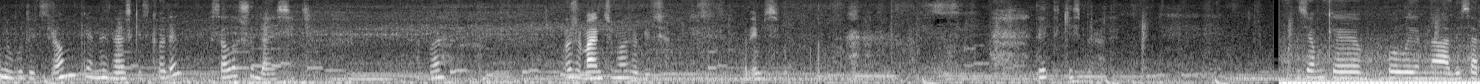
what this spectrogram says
Сьогодні будуть зйомки, не знаю скільки годин. Писала, що 10. Але може менше, може більше. Подивимось. Та й такі справи. Зйомки були на 10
